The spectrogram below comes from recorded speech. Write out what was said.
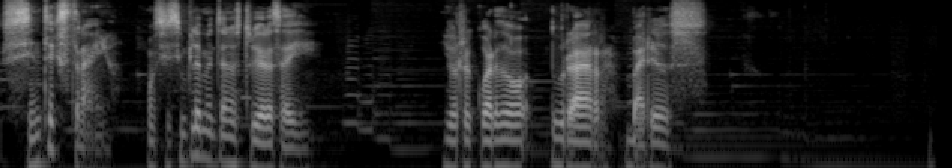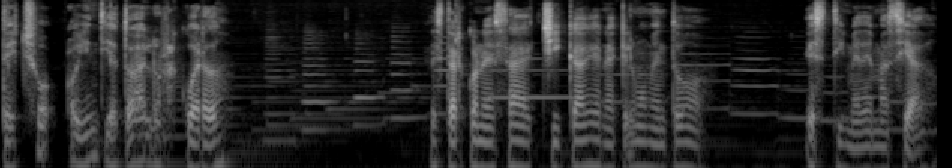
Se siente extraño, como si simplemente no estuvieras ahí. Yo recuerdo durar varios de hecho, hoy en día todavía lo recuerdo. Estar con esa chica que en aquel momento estimé demasiado.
